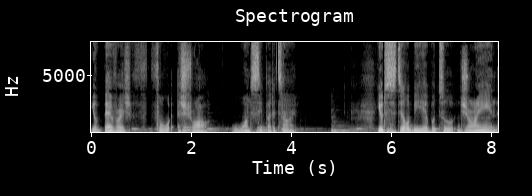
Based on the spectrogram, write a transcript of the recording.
your beverage through a straw, one sip at a time? You'd still be able to drain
